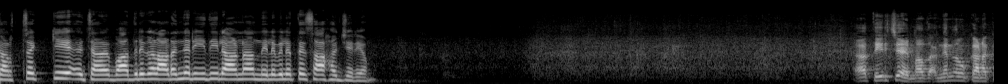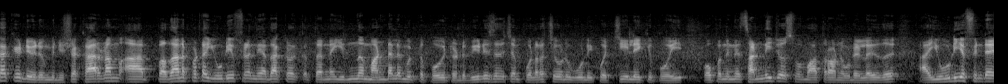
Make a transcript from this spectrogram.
ചർച്ചയ്ക്ക് വാതിലുകൾ അടഞ്ഞ രീതിയിലാണ് നിലവിലത്തെ സാഹചര്യം. തീർച്ചയായും. അത് അങ്ങനെ നമുക്ക് കണക്കാക്കേണ്ടി വരും മിനിഷ കാരണം പ്രധാനപ്പെട്ട യു ഡി എഫിലെ നേതാക്കൾക്ക് തന്നെ ഇന്ന് മണ്ഡലം വിട്ട് പോയിട്ടുണ്ട്. വി ഡി സതീശൻ പുലർച്ചയോടുകൂടി കൊച്ചിയിലേക്ക് പോയി. ഒപ്പം തന്നെ സണ്ണി ജോസഫ് മാത്രമാണ് ഇവിടെ ഉള്ളത്. യു ഡി എഫിന്റെ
